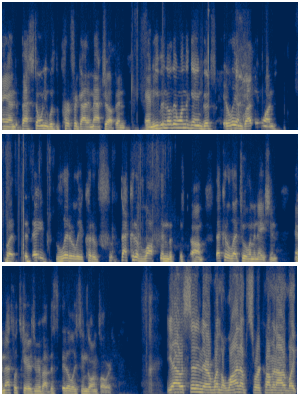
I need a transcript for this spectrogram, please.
and Bastoni was the perfect guy to match up. And and even though they won the game, good Italy. I'm glad they won, but they literally could have that could have lost them. The um, that could have led to elimination, and that's what scares me about this Italy team going forward. Yeah, I was sitting there when the lineups were coming out. I'm like,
